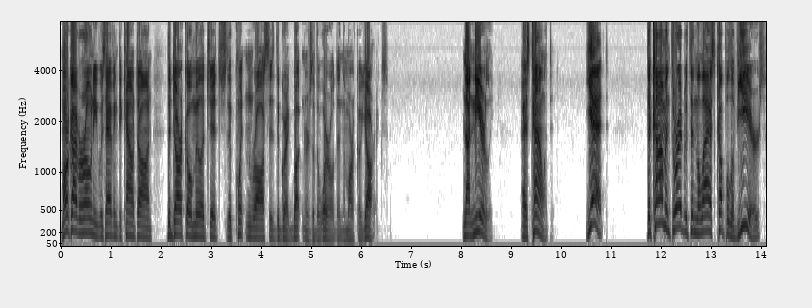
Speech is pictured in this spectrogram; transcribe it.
Marc Iavaroni was having to count on the Darko Milicic, the Quinton Rosses, the Greg Buckners of the world, and the Marko Jarics. Not nearly as talented. Yet, the common thread within the last couple of years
